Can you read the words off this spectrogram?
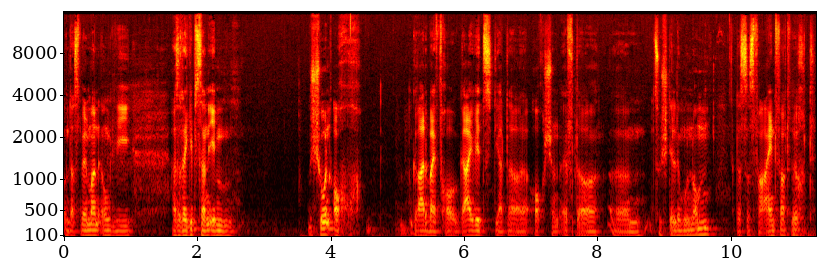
Und das will man irgendwie, also da gibt es dann eben schon auch gerade bei Frau Geiwitz, die hat da auch schon öfter ähm, zu Stellung genommen, dass das vereinfacht wird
